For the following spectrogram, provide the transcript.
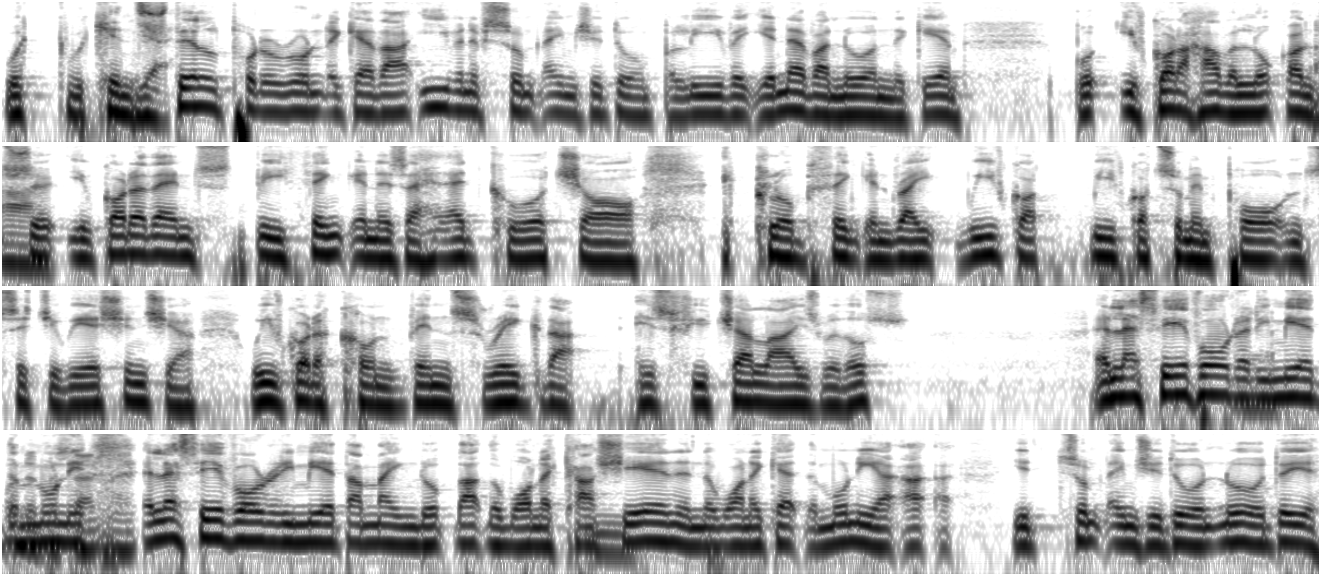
We we can Yeah. still put a run together, even if sometimes you don't believe it. You never know in the game, but you've got to have a look on. cer- you've got to then be thinking as a head coach or a club, thinking, right, we've got we've got some important situations here. We've got to convince Rigg that his future lies with us. Unless they've already made the money, mate. unless they've already made their mind up that they want to cash hmm. in and they want to get the money, I, I, you sometimes you don't know, do you?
